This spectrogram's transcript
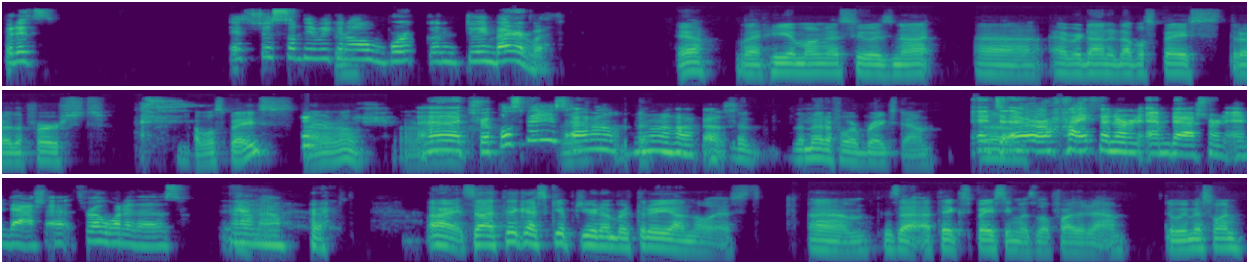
but it's it's just something we can Yeah. all work on doing better with. Yeah. Let he among us who has not uh, ever done a double space throw the first double space. I don't know. I don't Uh know. triple space? I don't, I don't know how it goes. The, the metaphor breaks down. It's um, or a hyphen or an M dash or an N dash. Uh, throw one of those. I don't know. All right. So I think I skipped your number three on the list um because I, I think spacing was a little farther down. Did we miss one?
